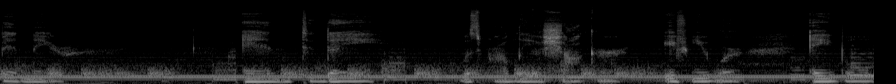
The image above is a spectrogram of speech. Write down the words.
been there. And today was probably a shocker if you were able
